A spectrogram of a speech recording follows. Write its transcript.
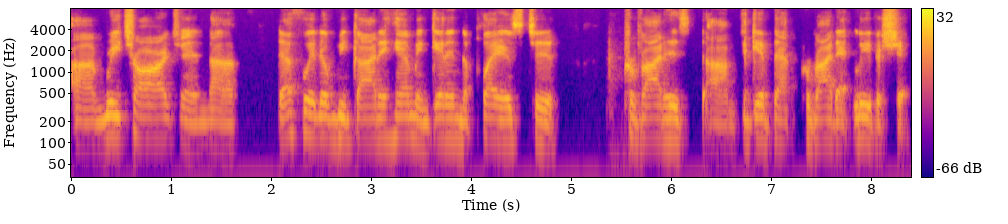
um, recharge, and uh, definitely they'll be guiding him and getting the players to provide his um, to give that provide that leadership.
